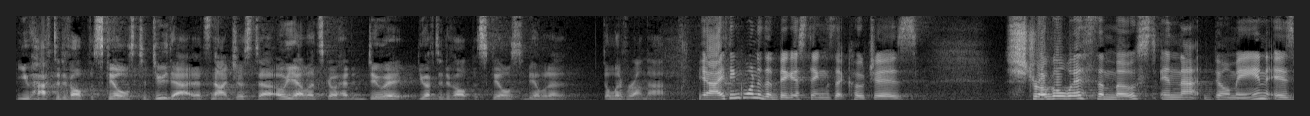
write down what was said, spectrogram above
you have to develop the skills to do that. It's not just, uh, oh yeah, let's go ahead and do it. You have to develop the skills to be able to deliver on that. Yeah, I think one of the biggest things that coaches struggle with the most in that domain is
